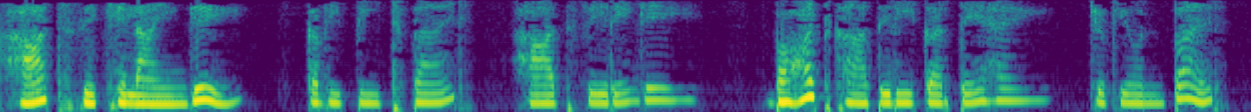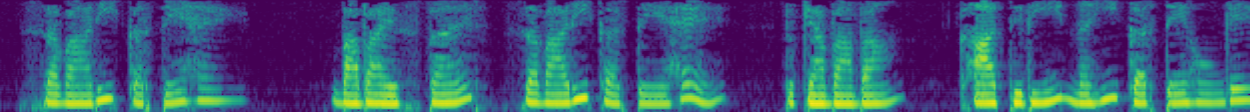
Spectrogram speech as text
हाथ से खिलाएँगे। कभी पीठ पर हाथ फेरेंगे। बहुत खातिरी करते हैं, क्योंकि उन पर सवारी करते हैं। बाबा इस पर सवारी करते हैं तो क्या बाबा खातिरी नहीं करते होंगे?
